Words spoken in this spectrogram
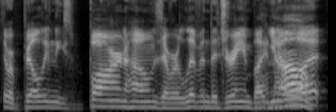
that were building these barn homes that were living the dream. But I you know. know. what?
